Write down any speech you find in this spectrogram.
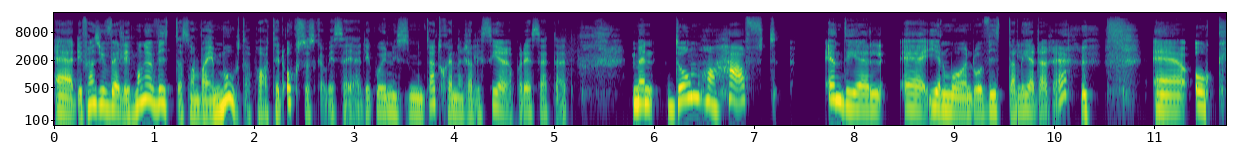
Eh, det fanns ju väldigt många vita som var emot apartheid också, ska vi säga. Det går ju liksom inte att generalisera på det sättet. Men de har haft en del eh, genom åren då vita ledare. eh, och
